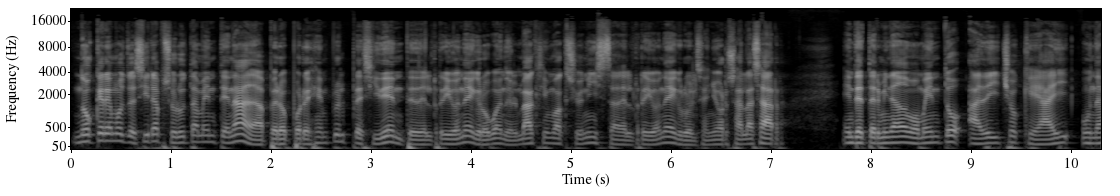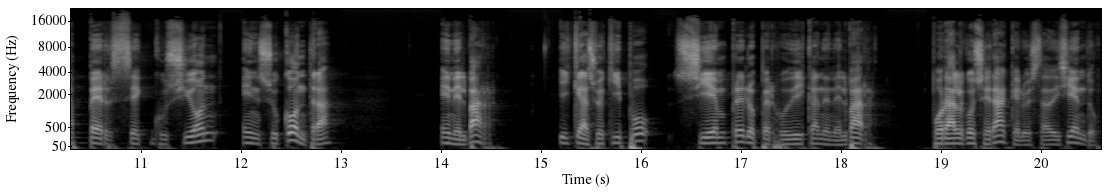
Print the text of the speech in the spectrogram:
No queremos decir absolutamente nada, pero por ejemplo el presidente del Río Negro, bueno, el máximo accionista del Río Negro, el señor Salazar, en determinado momento ha dicho que hay una persecución en su contra en el bar y que a su equipo siempre lo perjudican en el bar. Por algo será que lo está diciendo.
